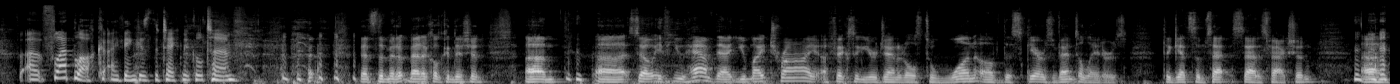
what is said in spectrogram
uh, flaplock, I think, is the technical term. That's the med- medical condition. Um, uh, so, if you have that, you might try affixing your genitals to one of the scarce ventilators to get some sat- satisfaction. Um,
